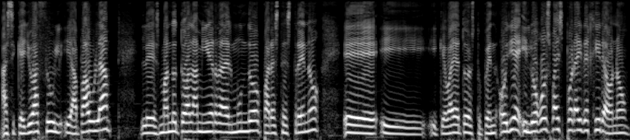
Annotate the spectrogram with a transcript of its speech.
Así que yo a Azul y a Paula les mando toda la mierda del mundo para este estreno eh, y, y que vaya todo estupendo. Oye, ¿y luego os vais por ahí de gira o no?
